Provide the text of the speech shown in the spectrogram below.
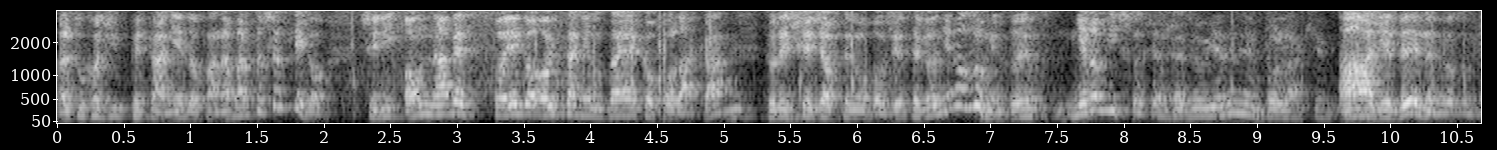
ale tu chodzi pytanie do pana Bartoszewskiego. Czyli on nawet swojego ojca nie uznaje jako Polaka, który siedział w tym obozie, tego nie rozumiem, to jest nielogiczne. Że był jedynym Polakiem. A, jedynym, rozumiem.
